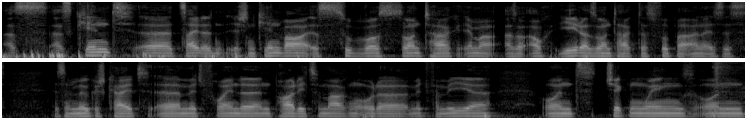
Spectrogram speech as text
als, als Kind, äh, Zeit, ich ein Kind war, ist Super Bowl Sonntag immer, also auch jeder Sonntag das Football an, ist es ist eine Möglichkeit, äh, mit Freunden eine Party zu machen oder mit Familie und Chicken Wings und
